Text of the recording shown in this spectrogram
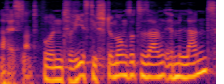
nach Estland. Und wie ist die Stimmung sozusagen im Land?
